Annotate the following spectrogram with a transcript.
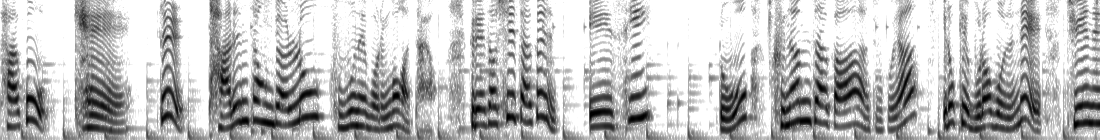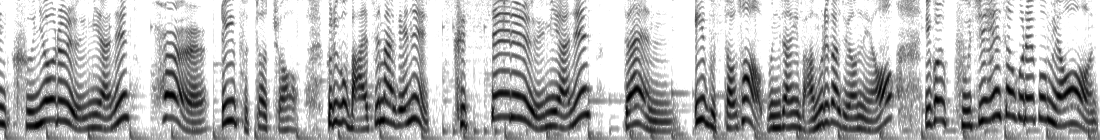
하고 걔를 다른 성별로 구분해 버린 것 같아요. 그래서 시작은 is he? 로 그 남자가 누구야? 이렇게 물어보는데 뒤에는 그녀를 의미하는 her이 붙었죠. 그리고 마지막에는 그때를 의미하는 then이 붙어서 문장이 마무리가 되었네요. 이걸 굳이 해석을 해보면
